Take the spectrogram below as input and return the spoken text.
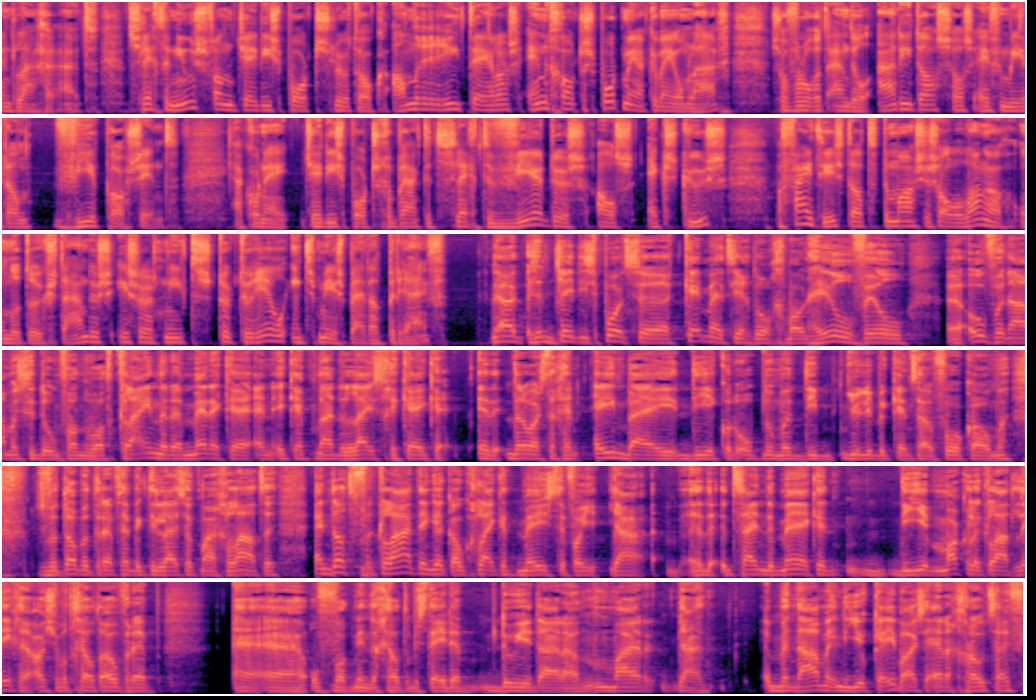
12% lager uit. Het slechte nieuws van JD Sports sleurt ook andere retailers en grote sportmerken mee omlaag. Zo verloor het aandeel Adidas zelfs even meer dan 4%. Ja, Corné, JD Sports gebruikt het slechte weer dus als excuus. Maar feit is dat de marges al langer onder druk staan. Dus is er niet structureel iets mis bij dat bedrijf? Nou, JD Sports eh, kenmerkt zich door gewoon heel veel eh, overnames te doen van wat kleinere merken. En ik heb naar de lijst gekeken. En Er was er geen één bij die ik kon opnoemen die jullie bekend zou voorkomen. Dus wat dat betreft heb ik die lijst ook maar gelaten. En dat verklaart denk ik ook gelijk het meeste van. Ja, eh, het zijn de merken die je makkelijk laat liggen als je wat geld over hebt. eh, eh, of wat minder geld te besteden, doe je daaraan. Maar ja, met name in de UK, waar ze erg groot zijn, 40%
